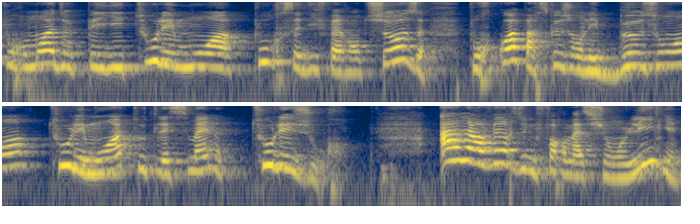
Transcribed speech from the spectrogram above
pour moi de payer tous les mois pour ces différentes choses. Pourquoi? Parce que j'en ai besoin tous les mois, toutes les semaines, tous les jours. À l'inverse d'une formation en ligne,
